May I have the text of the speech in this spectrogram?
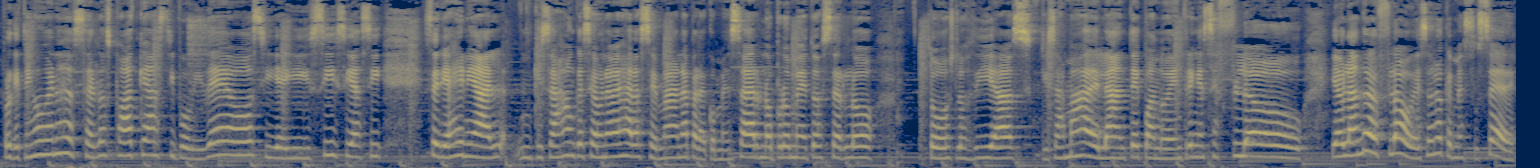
porque tengo ganas de hacer los podcasts tipo videos y, sí, sí, así. Sería genial, quizás aunque sea una vez a la semana para comenzar. No prometo hacerlo todos los días, quizás más adelante cuando entre en ese flow. Y hablando de flow, eso es lo que me sucede,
